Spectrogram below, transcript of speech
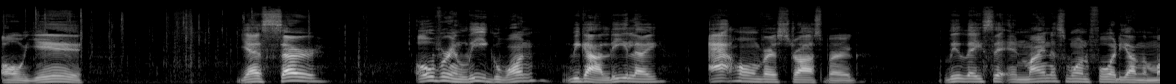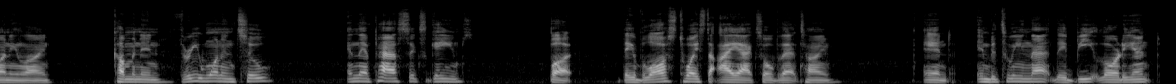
Oh yeah. Yes, sir. Over in League One, we got Lille at home versus Strasbourg. Lille sitting minus 140 on the money line, coming in 3 1 and 2 in their past six games. But they've lost twice to Ajax over that time. And in between that, they beat Lorient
